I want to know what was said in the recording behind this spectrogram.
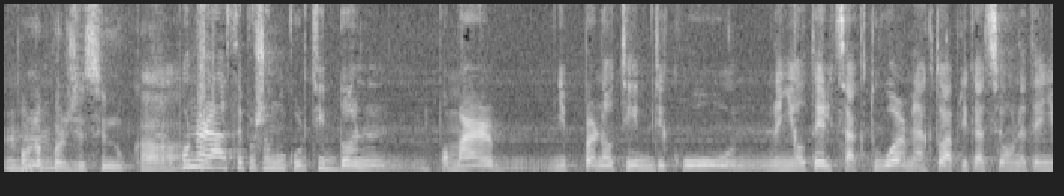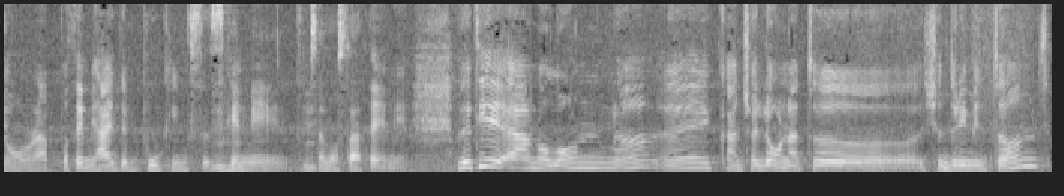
por në mhm. përgjithësi nuk ka... Po në raste, për shembull kur ti bën, po marr një prenotim diku në një hotel të caktuar me këto aplikacionet e njohura, po themi hajde booking se s'kemi pse mos ta themi. Dhe ti e anullon në, e kancelon atë qëndrimin tënd,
